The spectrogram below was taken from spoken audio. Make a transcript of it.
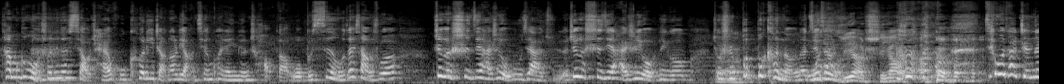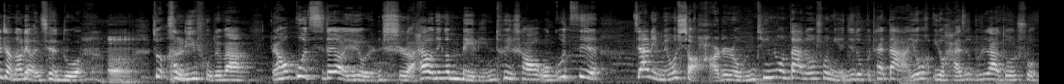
他们跟我说那个小柴胡颗粒涨到两千块钱一瓶炒的，我不信。我在想说，这个世界还是有物价局的，这个世界还是有那个就是不、不可能的。结果物价局要吃药的。结果它真的涨到两千多，嗯，就很离谱，对吧？然后过期的药也有人吃了，还有那个美林退烧，我估计。家里没有小孩的人，我们听众大多数年纪都不太大，有有孩子不是大多数。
